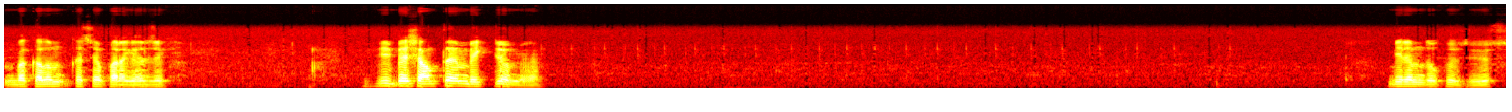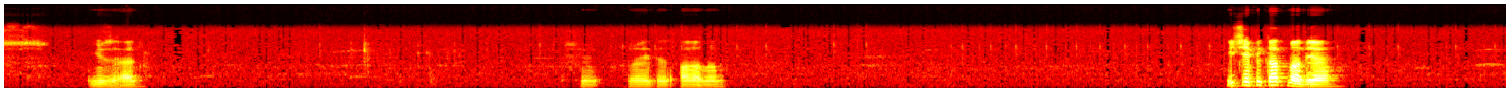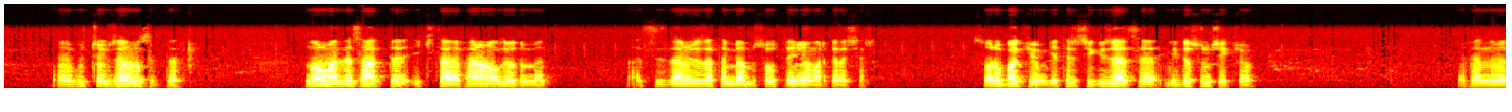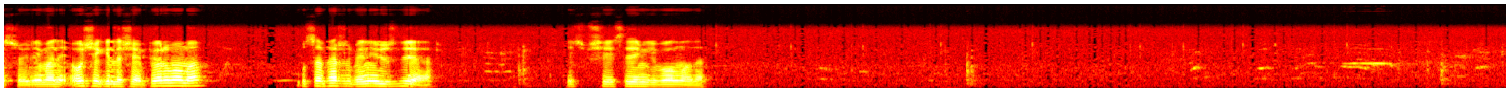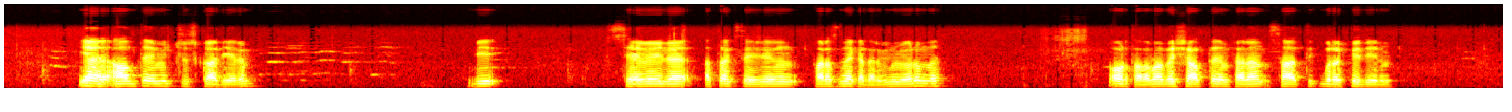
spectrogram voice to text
Bakalım kaça para gelecek. Bir 5-6 M bekliyorum ya. Birim 900. Güzel. Şu burayı da alalım. Hiç epik atmadı ya. Yani bu çok canımı sıktı. Normalde saatte iki tane falan alıyordum ben. Yani sizden önce zaten ben bu soğuk deniyorum arkadaşlar. Sonra bakıyorum getirisi güzelse videosunu çekiyorum. Efendime söyleyeyim hani o şekilde şey yapıyorum ama bu sefer beni üzdü ya. Hiçbir şey istediğim gibi olmadı. Yani 6M300K diyelim. Bir SV ile Atak SC'nin parası ne kadar bilmiyorum da ortalama 5-6M falan saatlik bırakıyor diyelim.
